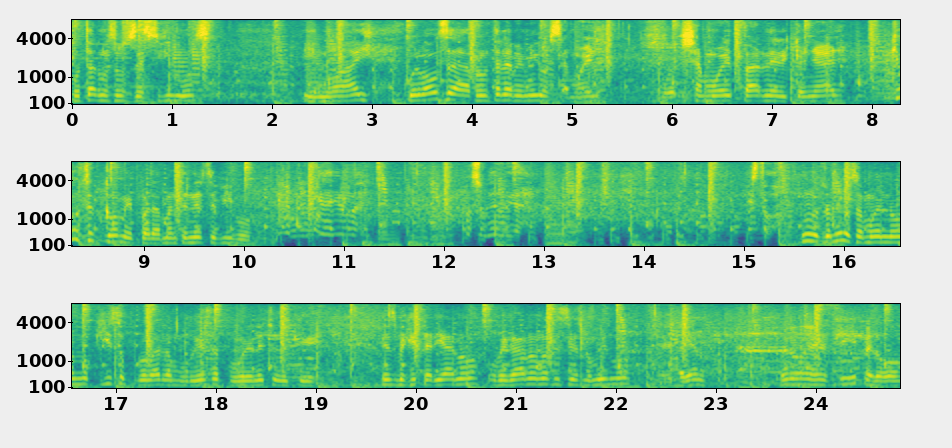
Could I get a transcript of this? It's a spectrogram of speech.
botar nuestros residuos y no hay. Bueno, vamos a preguntarle a mi amigo Samuel. Samuel, partner del canal. ¿Qué usted come para mantenerse vivo? Nuestro amigo Samuel no, no quiso probar la hamburguesa por el hecho de que es vegetariano o vegano, no sé si es lo mismo. Vegetariano. Bueno, eh, sí, pero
